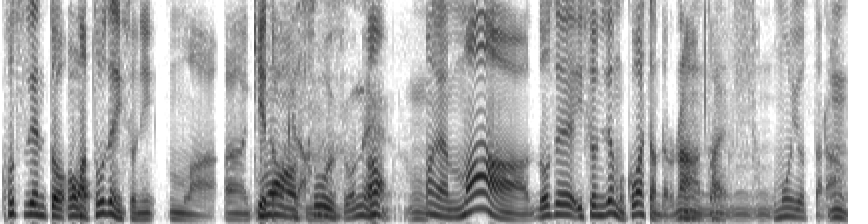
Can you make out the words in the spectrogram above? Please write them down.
ー、忽然と、おまあ当然一緒に、まあ。消えたわけだ。まあそうですよね。うん。まあ、まあ、どうせ一緒に全部壊したんだろうな、と思いよったら、ん。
